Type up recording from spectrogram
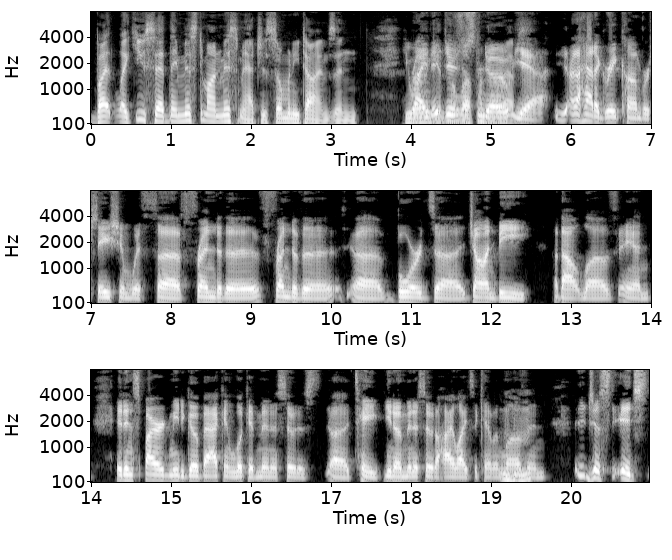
but like you said, they missed him on mismatches so many times, and he right. There's the love just the no. refs. Yeah. I had a great conversation with uh, friend of the friend of the uh, board's uh, John B about love, and it inspired me to go back and look at Minnesota's uh, tape. You know, Minnesota highlights of Kevin Love, Mhm. and it just it's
